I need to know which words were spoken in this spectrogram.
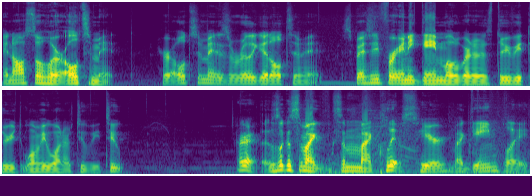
and also her ultimate. Her ultimate is a really good ultimate, especially for any game mode where there's 3v3, 1v1 or 2v2. Alright, let's look at some of my some of my clips here, my gameplay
